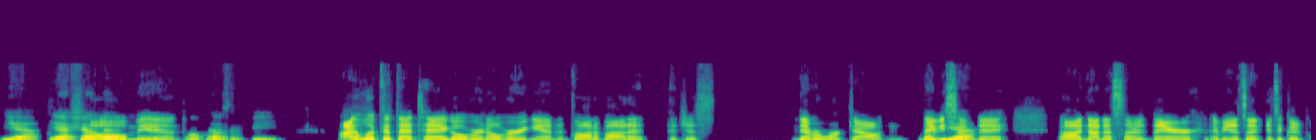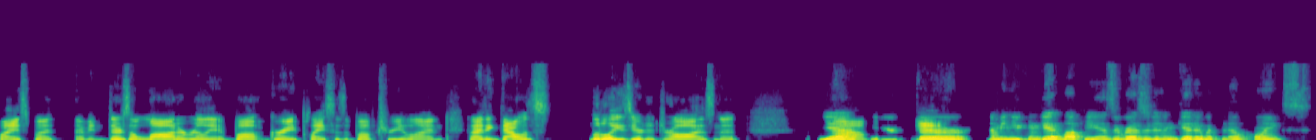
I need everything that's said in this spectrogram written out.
Yeah, yeah, I shot oh, man. twelve thousand feet. I looked at that tag over and over again and thought about it. It just never worked out and maybe yeah. someday. Uh not necessarily there. I mean it's a it's a good place, but I mean there's a lot of really above, great places above tree line. And I think that one's a little easier to draw, isn't it? Yeah, um, yeah. I mean, you can get lucky as a resident and get it with no points.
